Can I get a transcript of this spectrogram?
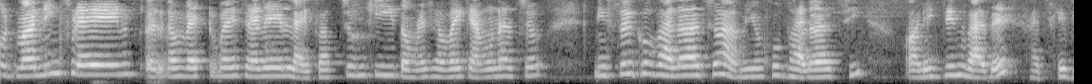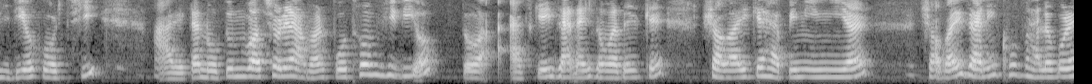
Good morning friends welcome back to my channel life of Chumki তোমরা সবাই কেমন আছো? নিশ্চয়ই খুব ভালো আছো, আমিও খুব ভালো আছি। অনেক দিন বাদে আজকে ভিডিও করছি। আর এটা নতুন বছরে আমার প্রথম ভিডিও তো আজকেই জানাই তোমাদেরকে। সবাইকে হ্যাপি নিউ ইয়ার সবাই জানি খুব ভালো করে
